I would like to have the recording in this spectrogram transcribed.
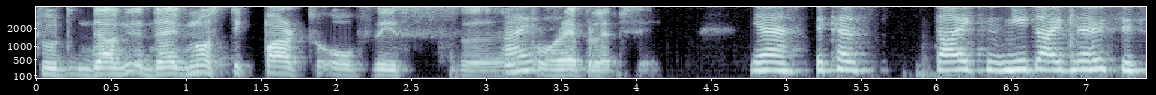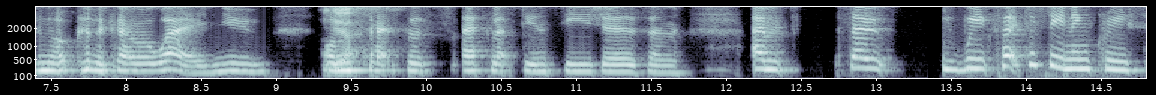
to the diagnostic part of this uh, right. for epilepsy. Yeah, because di- new diagnosis is not going to go away. New onsets yeah. of epilepsy and seizures, and um, so we expect to see an increase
